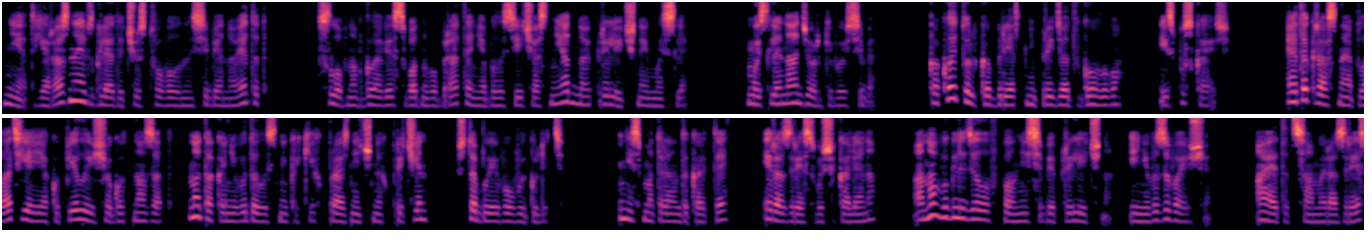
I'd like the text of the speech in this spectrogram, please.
Нет, я разные взгляды чувствовала на себе, но этот... Словно в голове сводного брата не было сейчас ни одной приличной мысли. Мысленно одергиваю себя. Какой только бред не придет в голову. И спускаюсь. Это красное платье я купила еще год назад, но так и не выдалось никаких праздничных причин, чтобы его выгулить. Несмотря на декольте и разрез выше колена, оно выглядело вполне себе прилично и не вызывающе. А этот самый разрез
